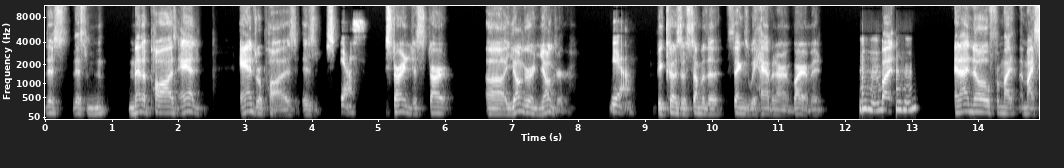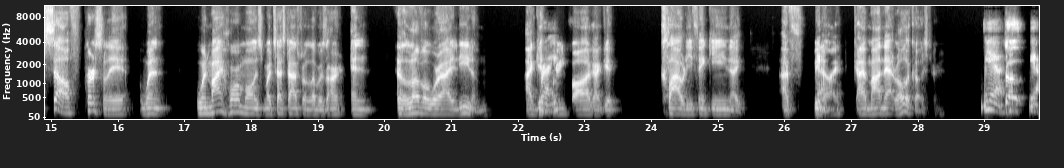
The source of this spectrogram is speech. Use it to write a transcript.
this this menopause and andropause is yes starting to start uh, younger and younger. Yeah, because of some of the things we have in our environment. Mm-hmm, but mm-hmm. and I know for my myself personally, when when my hormones, my testosterone levels aren't in at a level where I need them, I get right. brain fog, I get cloudy thinking. I, I've, you yeah. know, I, I'm on that roller coaster. Yeah. So, yeah.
